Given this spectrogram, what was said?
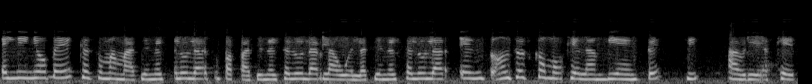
el niño ve que su mamá tiene el celular, su papá tiene el celular, la abuela tiene el celular, entonces como que el ambiente, sí, habría que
